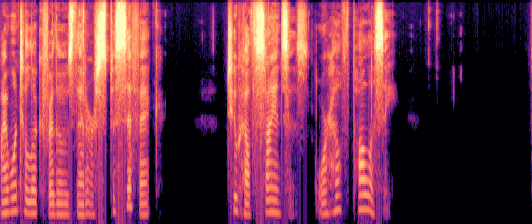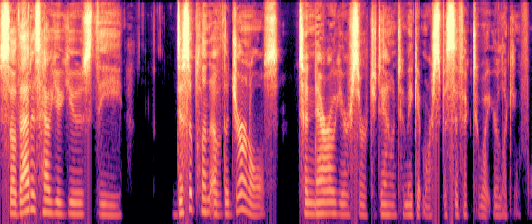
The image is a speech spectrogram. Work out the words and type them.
I want to look for those that are specific to health sciences or health policy. So that is how you use the discipline of the journals to narrow your search down to make it more specific to what you're looking for.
